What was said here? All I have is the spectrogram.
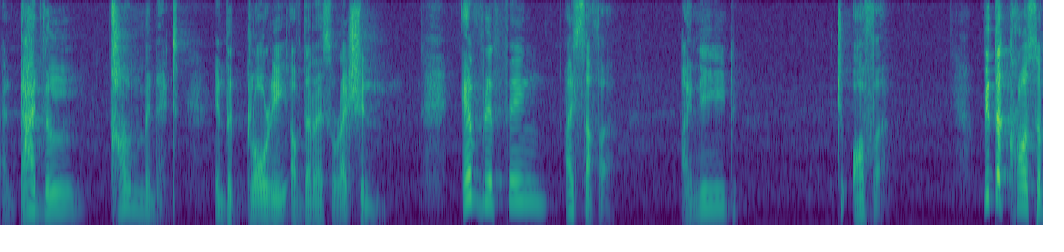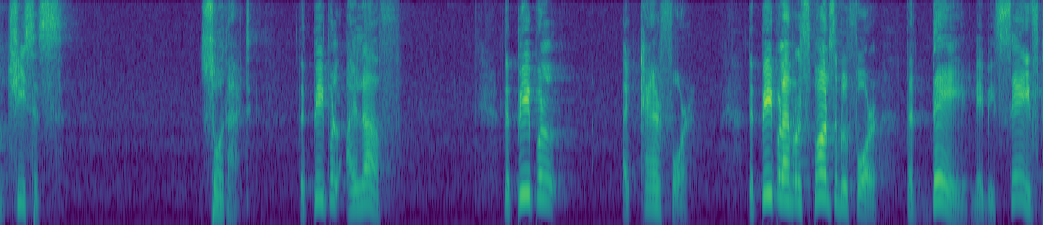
And that will culminate in the glory of the resurrection. Everything I suffer, I need to offer with the cross of Jesus so that the people I love, the people I care for, the people I'm responsible for, that they may be saved.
